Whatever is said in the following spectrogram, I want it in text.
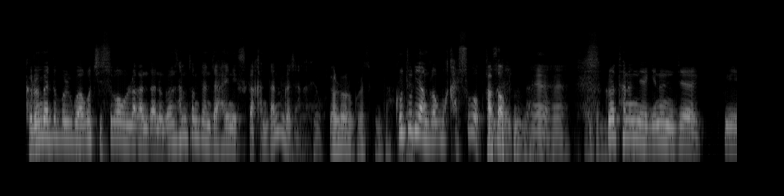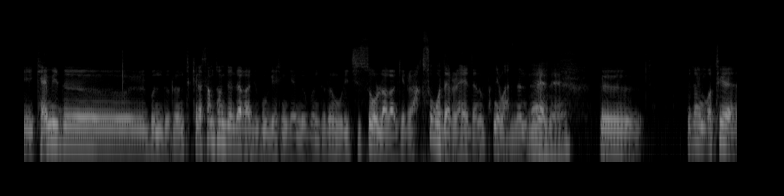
그럼에도 불구하고 지수가 올라간다는 건 삼성전자 하이닉스가 간다는 거잖아요. 결론은 그렇습니다. 그 둘이 안 가고 갈 수가 없죠. 갈수 없습니다. 예, 예. 그렇다는 얘기는 이제 이 개미들 분들은 특히나 삼성전자 가지고 계신 개미 분들은 우리 지수 올라가기를 학수고대를 해야 되는 판이 왔는데 네네. 그 부장님 어떻게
